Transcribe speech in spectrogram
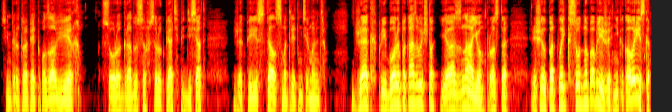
Температура опять поползла вверх. Сорок градусов, сорок пять, пятьдесят. Джек перестал смотреть на термометр. Джек, приборы показывают, что... Я знаю, просто решил подплыть к судну поближе. Никакого риска.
